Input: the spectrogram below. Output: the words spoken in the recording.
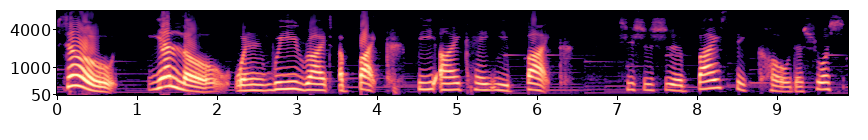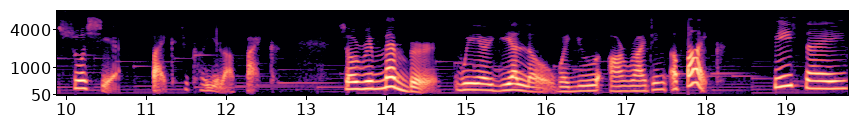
So yellow when we ride a bike, B-I-K-E bike，其实是 bicycle 的缩缩写，bike 就可以了，bike。So remember, wear yellow when you are riding a bike. Be safe.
